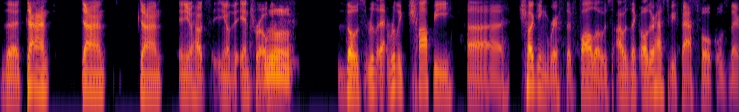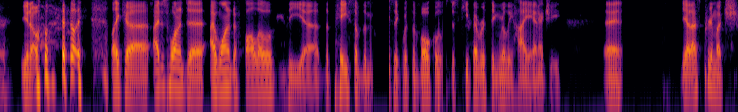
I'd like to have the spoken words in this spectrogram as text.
the dan dan dan, and you know how it's you know the intro, Mm. those really that really choppy uh chugging riff that follows i was like oh there has to be fast vocals there you know? Like, like uh i just wanted to i wanted to follow the uh the pace of the music with the vocals just keep everything really high energy. And yeah that's pretty much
